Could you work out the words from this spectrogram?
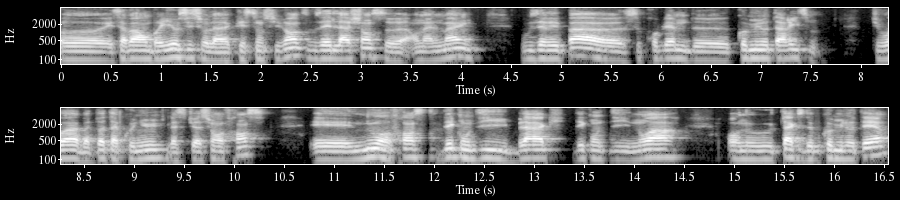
et ça va embrayer aussi sur la question suivante. Vous avez de la chance en Allemagne. Vous n'avez pas ce problème de communautarisme. Tu vois, bah, toi, tu as connu la situation en France. Et nous, en France, dès qu'on dit black, dès qu'on dit noir, on nous taxe de communautaire.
